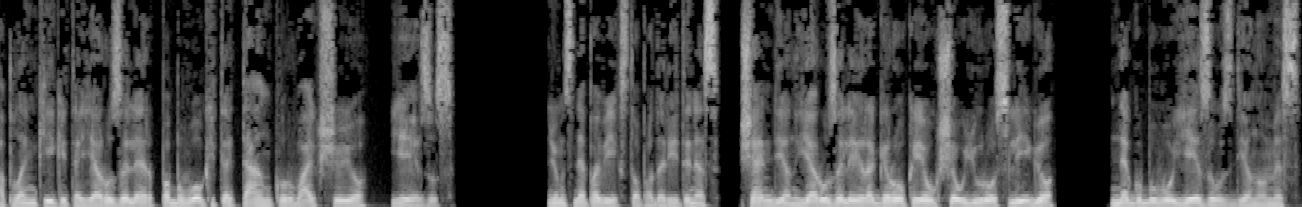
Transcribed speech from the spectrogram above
aplankykite Jeruzalę ir pabuvokite ten, kur vaikščiojo Jėzus. Jums nepavyks to padaryti, nes šiandien Jeruzalė yra gerokai aukščiau jūros lygio, negu buvo Jėzaus dienomis.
